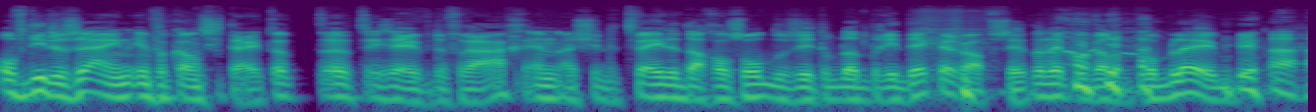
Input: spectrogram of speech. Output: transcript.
of die er zijn in vakantietijd, dat, dat is even de vraag. En als je de tweede dag al zonder zit omdat Brit Dekker afzet... dan heb je wel een probleem. Ja,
